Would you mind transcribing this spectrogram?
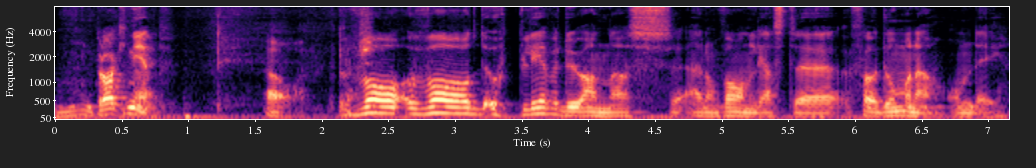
Mm, bra knep. Ja. Vad, vad, upplever du annars är de vanligaste fördomarna om dig?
